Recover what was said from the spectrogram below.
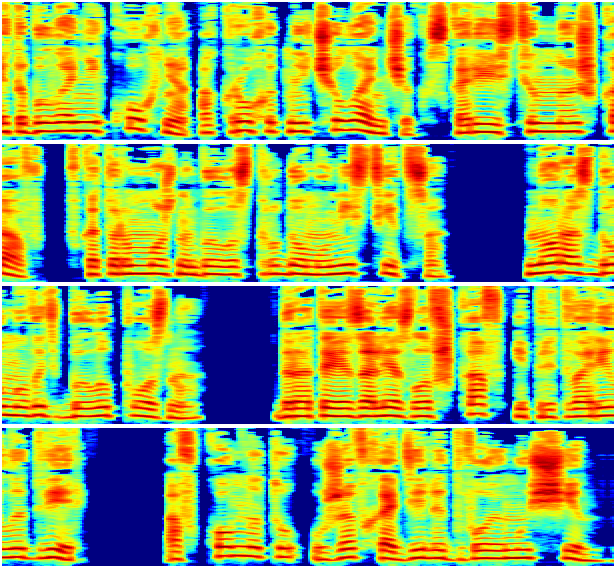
Это была не кухня, а крохотный чуланчик, скорее стенной шкаф, в котором можно было с трудом уместиться. Но раздумывать было поздно. Доротея залезла в шкаф и притворила дверь, а в комнату уже входили двое мужчин.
